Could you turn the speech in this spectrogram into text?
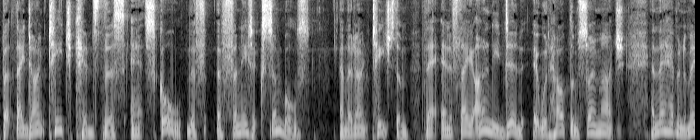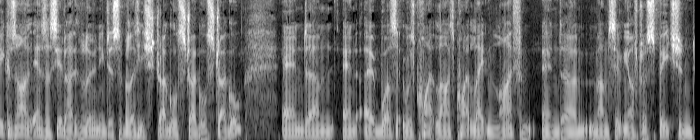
But they don't teach kids this at school, the, the phonetic symbols. And they don't teach them that. And if they only did, it would help them so much. And that happened to me because I, as I said, I had a learning disability, struggle, struggle, struggle, and um, and it was it was quite large, quite late in life, and and um, mum sent me off to a speech and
